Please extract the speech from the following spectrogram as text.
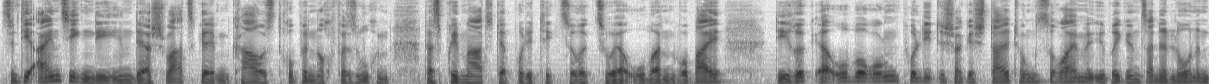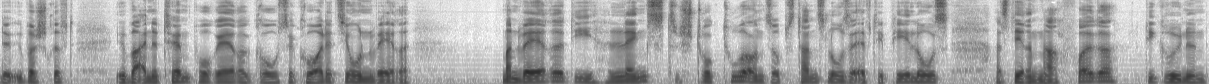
sind die einzigen, die in der schwarz-gelben Chaostruppe noch versuchen, das Primat der Politik zurückzuerobern, wobei die Rückeroberung politischer Gestaltungsräume übrigens eine lohnende Überschrift über eine temporäre große Koalition wäre. Man wäre die längst struktur- und substanzlose FDP los, als deren Nachfolger die Grünen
